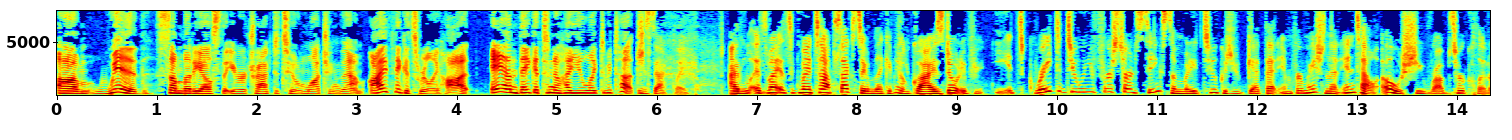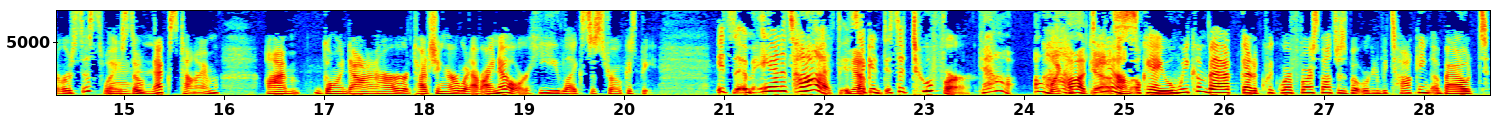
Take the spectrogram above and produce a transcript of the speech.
um, with somebody else that you're attracted to and watching them? I think it's really hot, and they get to know how you like to be touched. Exactly. I, it's my it's like my top sex tip. Like if you guys don't, if you, it's great to do when you first start seeing somebody too, because you get that information, that intel. Oh, she rubs her clitoris this way, so Mm-hmm. next time I'm going down on her or touching her, whatever I know, or he likes to stroke his. Pe- it's and it's hot. It's Yep. like a, it's a twofer. Yeah. Oh my God, yes. Damn. Okay, when we come back, got a quick word from our sponsors, but we're going to be talking about.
